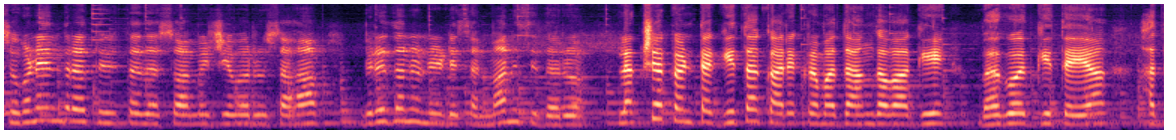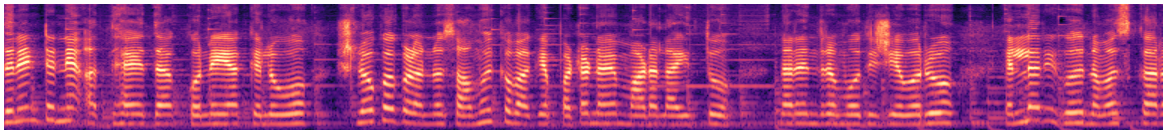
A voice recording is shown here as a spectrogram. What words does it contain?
ಸುಗಣೇಂದ್ರ ತೀರ್ಥದ ಸ್ವಾಮೀಜಿಯವರು ಸಹ ಬಿರುದನ್ನು ನೀಡಿ ಸನ್ಮಾನಿಸಿದರು. ಲಕ್ಷಕಂಠ ಗೀತಾ ಕಾರ್ಯಕ್ರಮದ ಅಂಗವಾಗಿ ಭಗವದ್ಗೀತೆಯ ಹದಿನೆಂಟನೇ ಅಧ್ಯಾಯದ ಕೊನೆಯ ಕೆಲವು ಶ್ಲೋಕಗಳನ್ನು ಸಾಮೂಹಿಕವಾಗಿ ಪಠಣ ಮಾಡಲಾಯಿತು. ನರೇಂದ್ರ ಮೋದಿಜಿಯವರು, ಎಲ್ಲರಿಗೂ ನಮಸ್ಕಾರ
